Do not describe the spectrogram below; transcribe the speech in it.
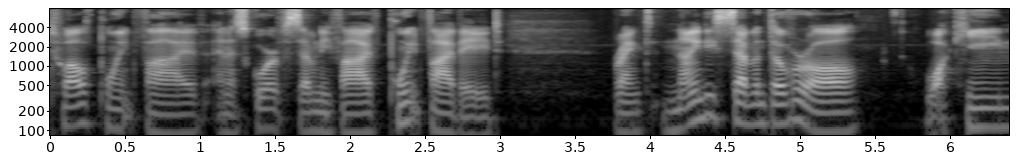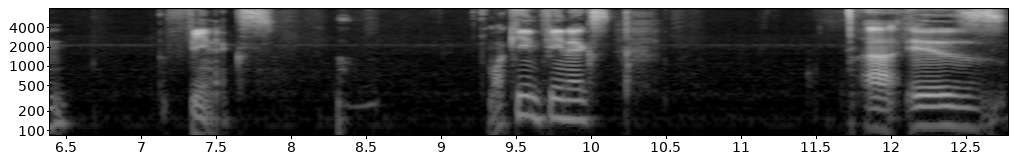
12.5, and a score of 75.58, ranked 97th overall, Joaquin Phoenix. Joaquin Phoenix uh, is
